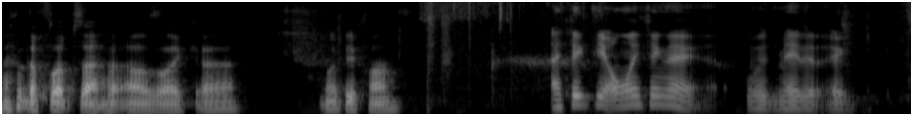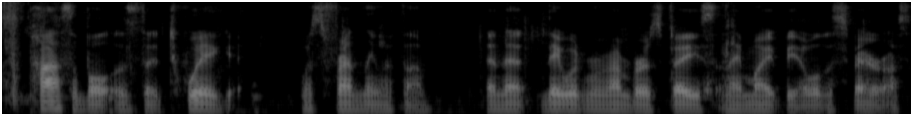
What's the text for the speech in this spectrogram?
the flip side. I was like, uh, might be fun. I think the only thing that would made it uh, possible is that Twig was friendly with them, and that they would remember his face, and they might be able to spare us.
